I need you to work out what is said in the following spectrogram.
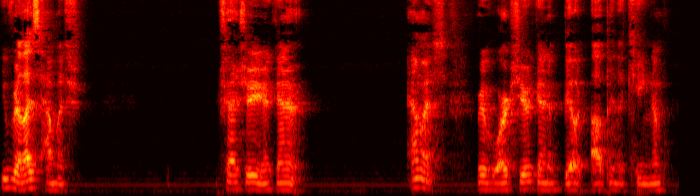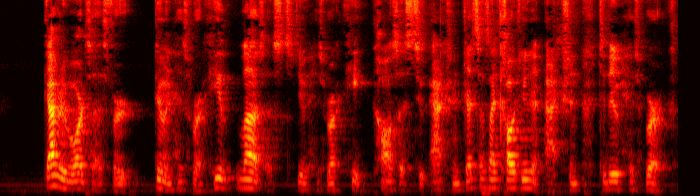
you realize how much treasure you're gonna, how much rewards you're gonna build up in the kingdom. God rewards us for doing His work. He loves us to do His work. He calls us to action, just as I called you to action to do His work.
